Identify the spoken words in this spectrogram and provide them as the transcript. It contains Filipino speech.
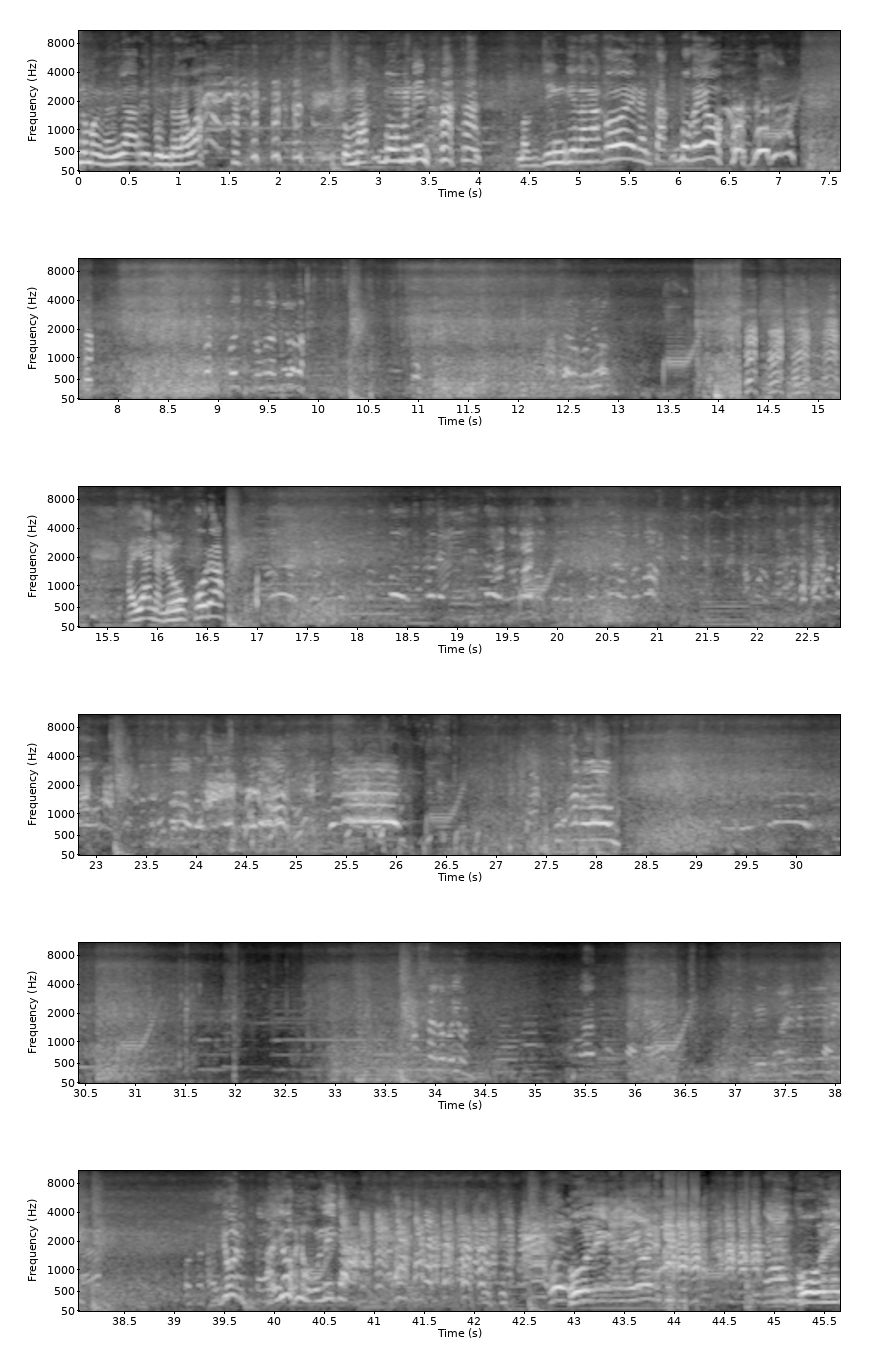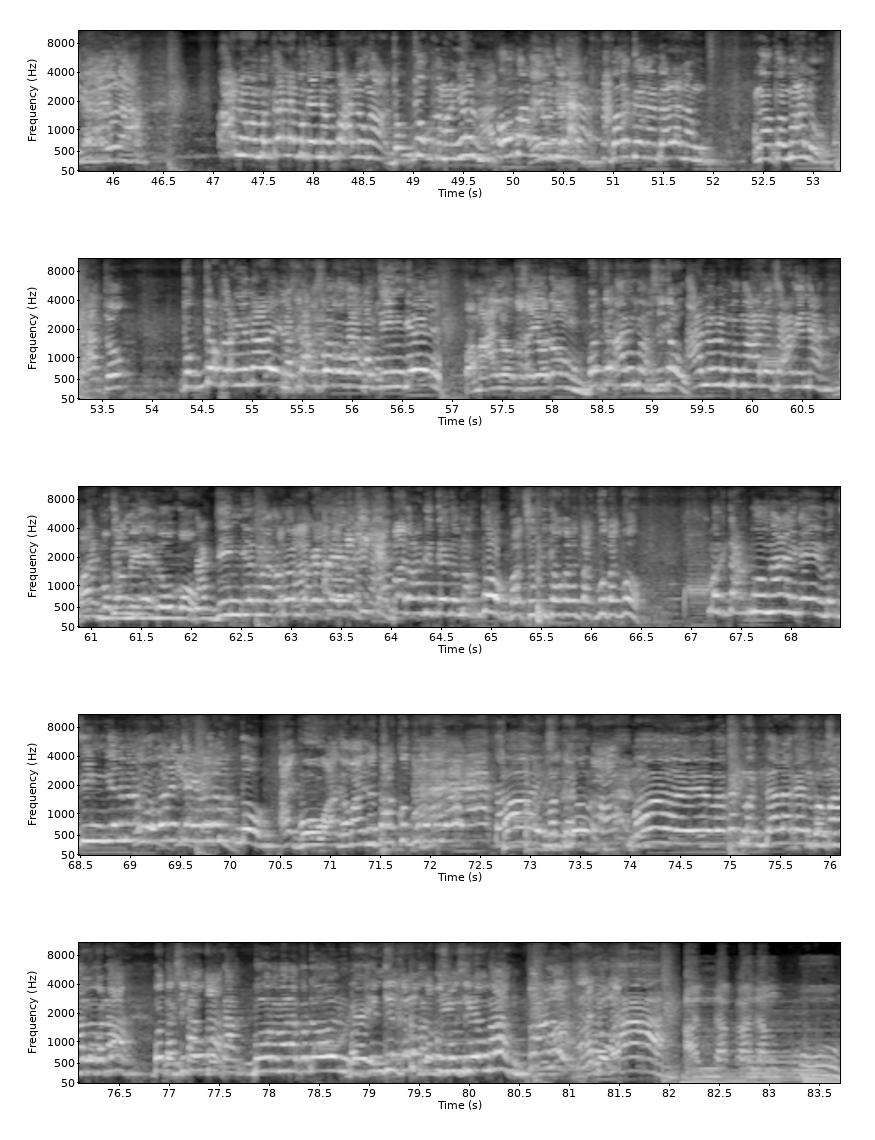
mang nangyari itong dalawa? Tumakbo man din. Magjinggi lang ako eh. Nagtakbo kayo. Hoy, tignan mo na, tignan mo na. Asa naman yun? Ayan, naloko na. Asa na ba yun? Ayun! Ayun! Huli ka! Huli ka na yun! Huli ka na yun ha! Ano nga magdala mo kayo ng palo nga? Jok-jok naman yun. O bakit Ayun yun ka lang. Bakit ka nagdala ng, ng pamalo? Lahat-jok! Jok-jok lang yun ay. Nagtakbo ko kayo magjingle. Pamalo to sa'yo dong! Ba't Ano ba? Sigaw? Ano nang pamalo sa akin na? Ba't mo kami niloko? Nagjingle nga ako doon. Bakit kayo? nagjingle? Bakit kayo tumakbo? Ba't sumigaw ka ng takbo-takbo? Magtakbo nga eh kayo. Magjingle naman ako. Bakit kayo tumakbo? Ay, buwa gaman! Natakot mo kami lahat! Ay, magdo. May, bakit magdala kayo pamalo na? ka ba? Ba't nagsigaw ka? Takbo naman ako doon. Magjingle ka lang, tapos magsigaw ka. man. Ano ka? anak ka ng pu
